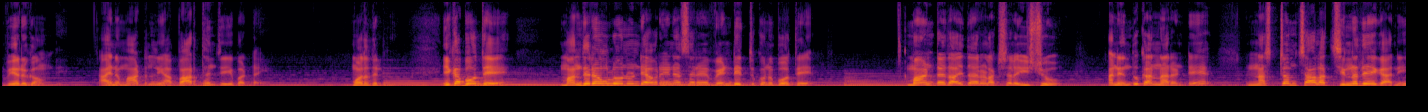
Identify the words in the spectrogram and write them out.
వేరుగా ఉంది. ఆయన మాటల్ని అపార్థం చేయబడ్డాయి. మొదటిది ఇకపోతే మందిరంలో నుండి ఎవరైనా సరే వెండి ఎత్తుకొని పోతే మా అంటే ఐదారు లక్షల ఇష్యూ అని ఎందుకు అన్నారంటే నష్టం చాలా చిన్నదే కానీ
